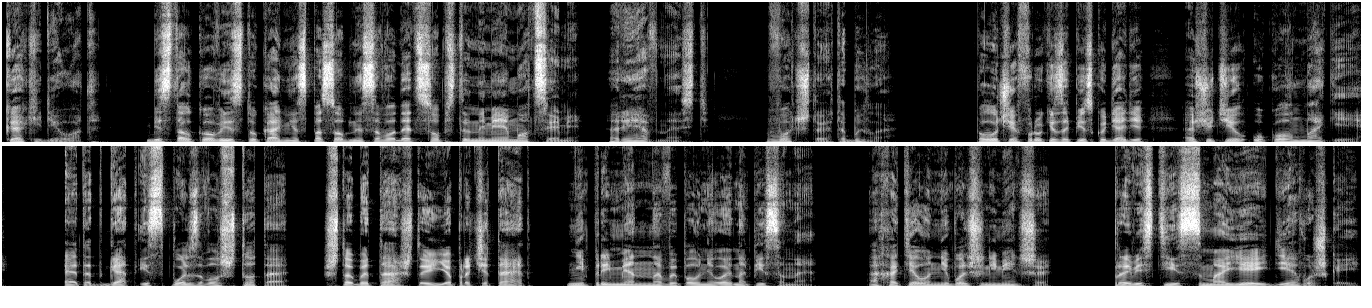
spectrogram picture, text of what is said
как идиот. Бестолковый истукан, не способный совладать собственными эмоциями. Ревность. Вот что это было. Получив в руки записку дяди, ощутил укол магии. Этот гад использовал что-то, чтобы та, что ее прочитает, непременно выполнила написанное. А хотел он не больше, не меньше провести с моей девушкой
